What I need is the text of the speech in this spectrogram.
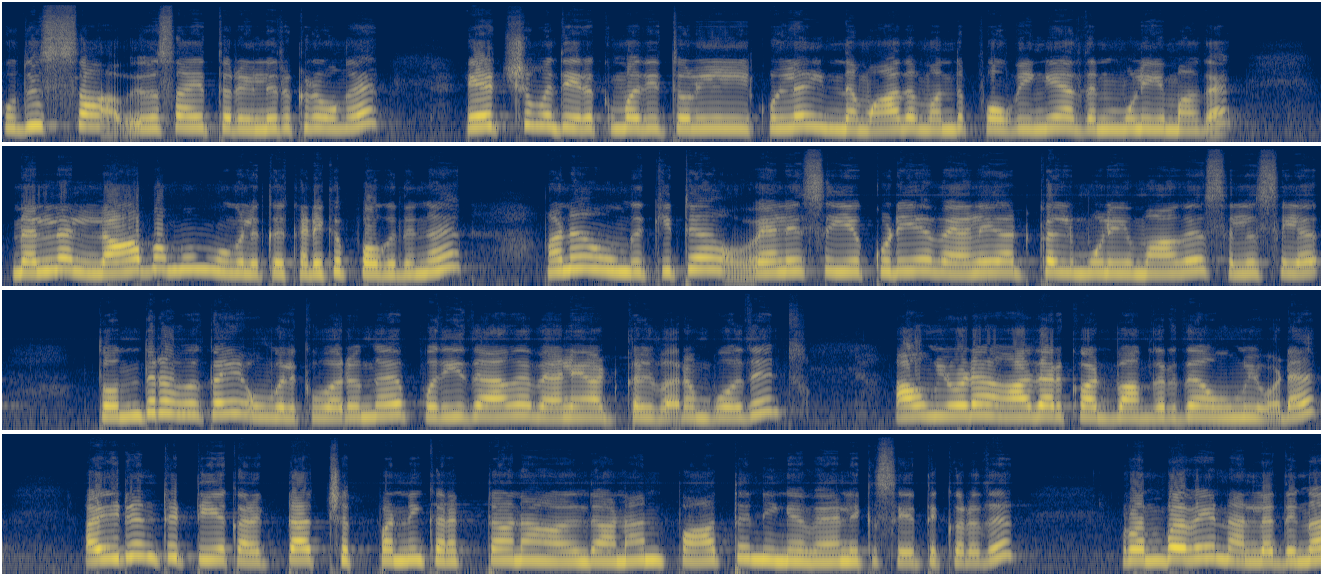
புதுசாக விவசாயத்துறையில் இருக்கிறவங்க ஏற்றுமதி இறக்குமதி தொழிலுக்குள்ளே இந்த மாதம் வந்து போவீங்க. அதன் மூலியமாக நல்ல லாபமும் உங்களுக்கு கிடைக்க போகுதுங்க. ஆனால் உங்ககிட்ட வேலை செய்யக்கூடிய வேலையாட்கள் மூலியமாக சில சில தொந்தரவுகள் உங்களுக்கு வருங்க. புதிதாக வேலையாட்கள் வரும்போது அவங்களோட ஆதார் கார்டு வாங்குறது அவங்களோட ஐடென்டிட்டியை கரெக்டாக செக் பண்ணி கரெக்டான ஆள் தானான்னு பார்த்து நீங்கள் வேலைக்கு சேர்த்துக்கிறது ரொம்பவே நல்லதுங்க.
